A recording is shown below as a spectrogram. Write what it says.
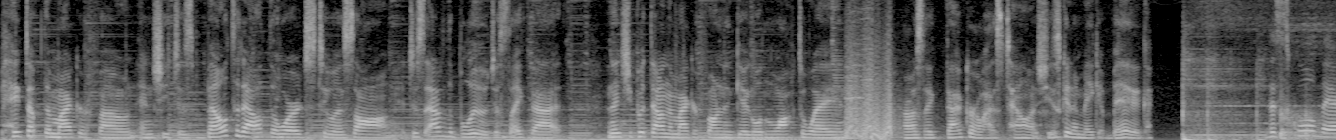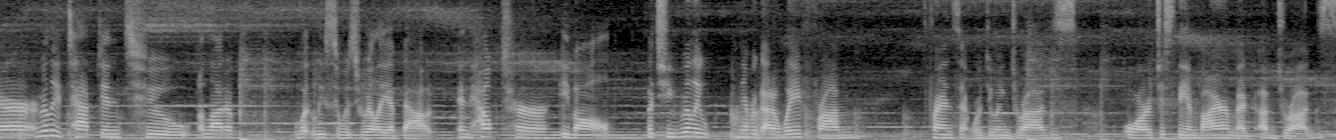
picked up the microphone and she just belted out the words to a song, just out of the blue, just like that. And then she put down the microphone and giggled and walked away. And I was like, that girl has talent. She's gonna make it big. The school there really tapped into a lot of what Lisa was really about and helped her evolve. But she really never got away from friends that were doing drugs or just the environment of drugs.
